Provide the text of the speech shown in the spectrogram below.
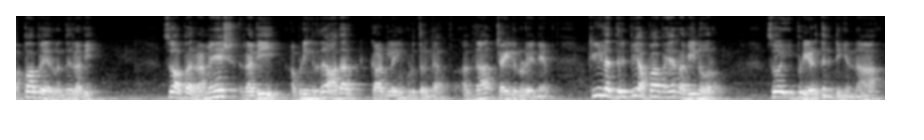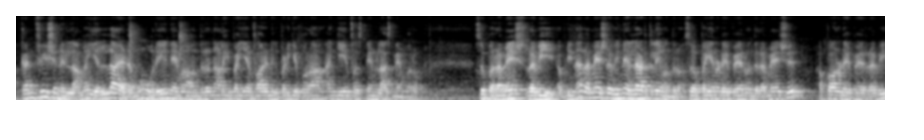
அப்பா பெயர் வந்து ரவி. ஸோ அப்போ ரமேஷ் ரவி அப்படிங்கிறது ஆதார் கார்டுலையும் கொடுத்துருங்க. அதுதான் சைல்டுனுடைய நேம் கீழே திருப்பி அப்பா பெயர் ரவின்னு வரும். ஸோ இப்படி எடுத்துக்கிட்டிங்கன்னா கன்ஃபியூஷன் இல்லாமல் எல்லா இடமும் ஒரே நேமாக வந்துடும் நாளைக்கு பையன் ஃபாரினுக்கு படிக்க போகிறான் அங்கேயும் ஃபர்ஸ்ட் நேம் லாஸ்ட் நேம் வரும். ஸோ இப்போ ரமேஷ் ரவி அப்படின்னா ரமேஷ் ரவின்னு எல்லா இடத்துலையும் வந்துடும் ஸோ பையனுடைய பெயர் வந்து ரமேஷ் அப்பாவுடைய பெயர் ரவி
